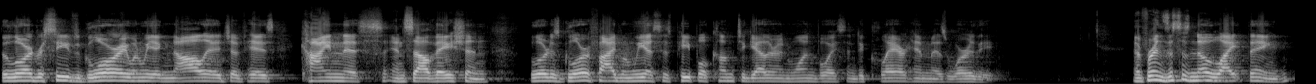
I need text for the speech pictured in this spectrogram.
The Lord receives glory when we acknowledge of His kindness and salvation. The Lord is glorified when we as His people come together in one voice and declare Him as worthy. And friends, this is no light thing.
